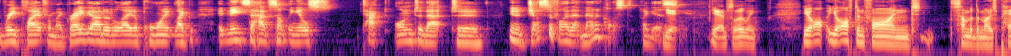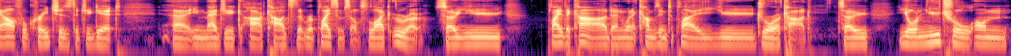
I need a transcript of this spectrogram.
replay it from my graveyard at a later point? Like it needs to have something else tacked onto that to, you know, justify that mana cost, I guess. Yeah. Yeah, absolutely. You you often find some of the most powerful creatures that you get uh, in Magic are cards that replace themselves, like Uro. So you play the card, and when it comes into play, you draw a card. So you're neutral on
